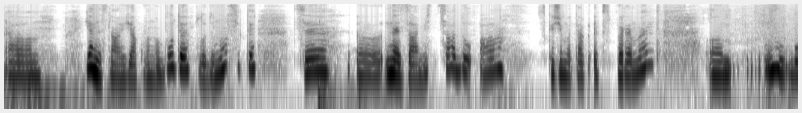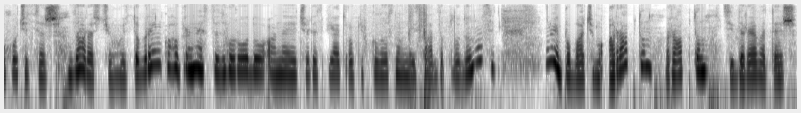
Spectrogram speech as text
е, я не знаю, як воно буде плодоносити. Це е, не замість саду, а, скажімо так, експеримент. Е, Ну, бо хочеться ж зараз чогось добренького принести з городу, а не через 5 років, коли основний сад заплодоносить. Ну і побачимо. А раптом, раптом ці дерева теж е,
